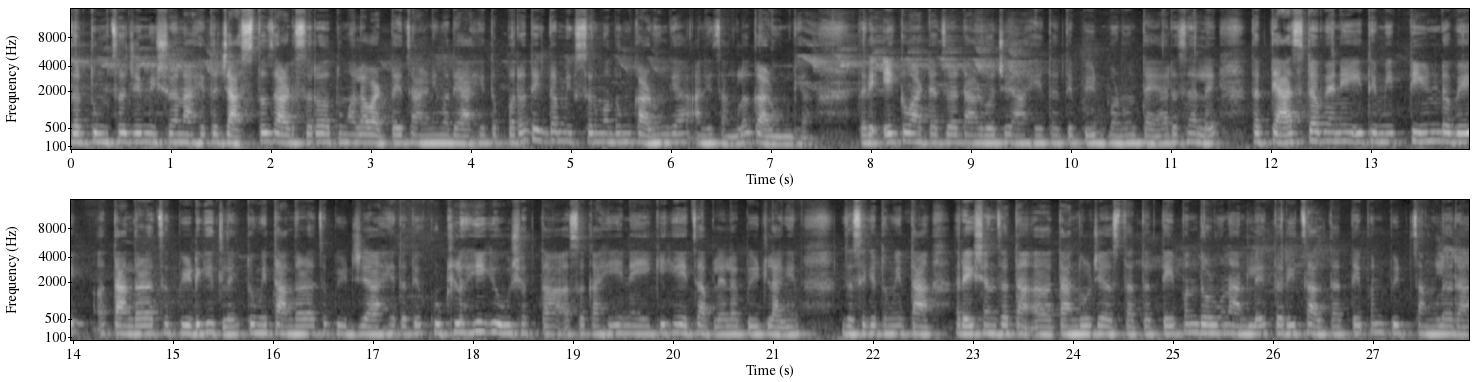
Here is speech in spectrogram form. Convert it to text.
जर तुमचं जे मिश्रण आहे तर जास्त जा जाडसरं तुम्हाला वाटतंय चाळणीमध्ये आहे तर परत एकदा मिक्सरमधून काढून घ्या आणि चांगलं गाळून घ्या. तर एक वाट्याचं डाळवं जे आहे तर ते पीठ बनवून तयार झालं आहे तर त्याच डब्याने इथे मी तीन डबे तांदळाचं पीठ घेतलं आहे तुम्ही तांदळाचं पीठ जे आहे तर ते कुठलंही घेऊ शकता असं काही नाही की हेच आपल्याला पीठ लागेल. जसे की तुम्ही ता रेशनचं ता तांदूळ जे असतात तर ते पण दळून आणले तरी चालतात. ते पण पीठ चांगलं रा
